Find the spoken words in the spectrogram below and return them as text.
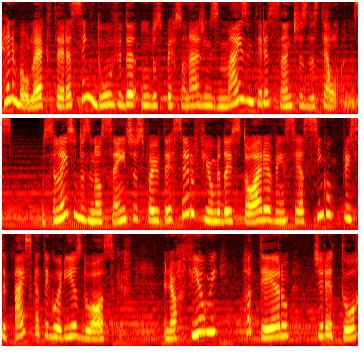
Hannibal Lecter é sem dúvida um dos personagens mais interessantes das telonas. O Silêncio dos Inocentes foi o terceiro filme da história a vencer as cinco principais categorias do Oscar: melhor filme, roteiro, diretor,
